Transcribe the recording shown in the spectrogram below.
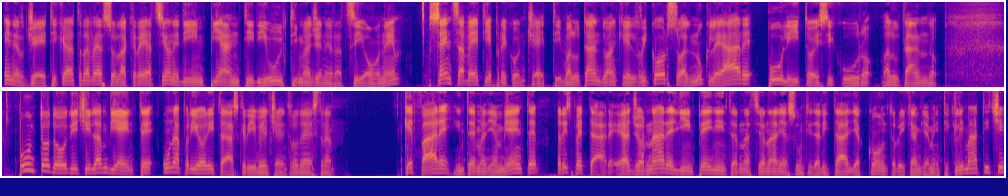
energetica attraverso la creazione di impianti di ultima generazione senza veti e preconcetti, valutando anche il ricorso al nucleare pulito e sicuro, valutando Punto 12. L'ambiente, una priorità, scrive il centrodestra. Che fare in tema di ambiente? Rispettare e aggiornare gli impegni internazionali assunti dall'Italia contro i cambiamenti climatici,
